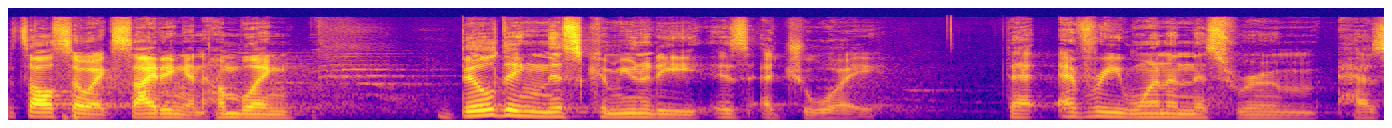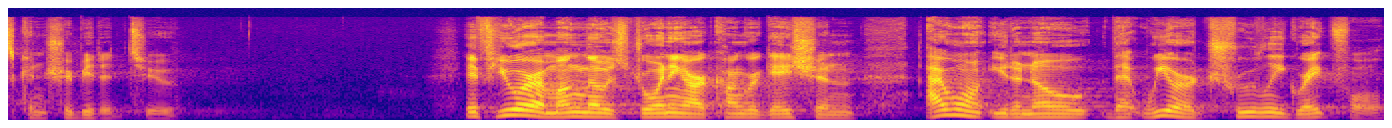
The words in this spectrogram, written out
It's also exciting and humbling. Building this community is a joy that everyone in this room has contributed to. If you are among those joining our congregation, I want you to know that we are truly grateful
